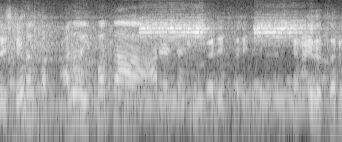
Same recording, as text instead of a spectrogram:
ಹದಿನಾರುವರೆ. ಎಷ್ಟು ಸ್ವಲ್ಪ ಅದು ಇಪ್ಪತ್ತ ಆರು ಹೇಳ್ತಾ ಇದ್ದೀನಿ ಸರಿ ಸರಿ. ಚೆನ್ನಾಗಿದೆ ಸರ್.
